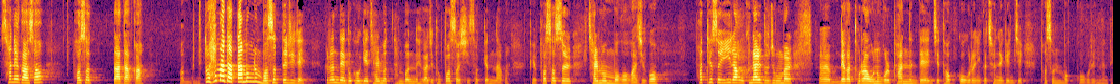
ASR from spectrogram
산에 가서 버섯 따다가 어, 또 해마다 따먹는 버섯들이래. 그런데도 거기에 잘못 한번 해가지고 독버섯이 섞였나 봐. 그 버섯을 잘못 먹어가지고 밭에서 일하고 그날도 정말 어, 내가 돌아오는 걸 봤는데 이제 덥고 그러니까 저녁에 이제 버섯 먹고 그랬는데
